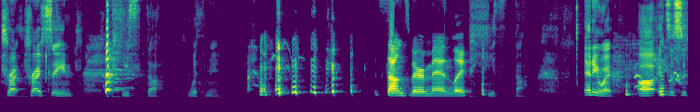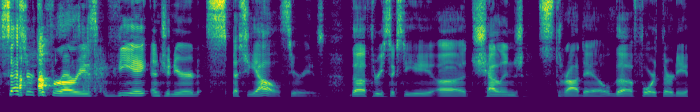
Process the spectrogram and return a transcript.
try try saying pista with me. Sounds very manly. Pista. Anyway, uh, it's a successor to Ferrari's V8 engineered Speciale series, the 360 uh, Challenge Stradale, the 430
